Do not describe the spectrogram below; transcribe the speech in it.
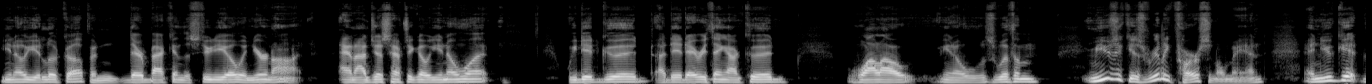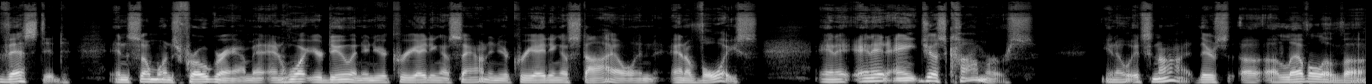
you know, you look up and they're back in the studio and you're not. And I just have to go, you know what? We did good. I did everything I could while I, you know, was with them. Music is really personal, man. And you get vested in someone's program and, and what you're doing and you're creating a sound and you're creating a style and, and a voice. And it, and it ain't just commerce. You know, it's not. There's a, a level of uh,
